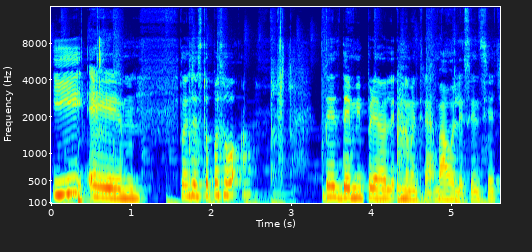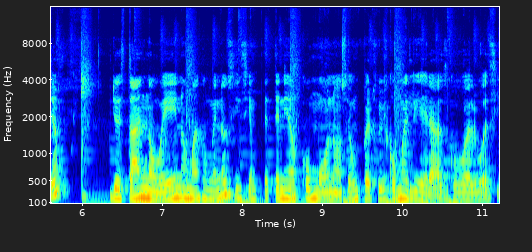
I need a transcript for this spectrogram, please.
Y em, pues esto pasó desde mi no, adolescencia ya. Yo estaba en noveno más o menos y siempre he tenido como, no sé, un perfil como de liderazgo o algo así.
